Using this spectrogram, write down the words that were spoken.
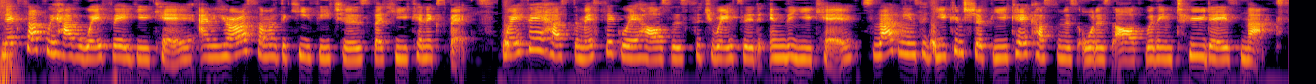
Next up, we have Wayfair UK, and here are some of the key features that you can expect. Wayfair has domestic warehouses situated in the UK, so that means that you can ship UK customers' orders out within two days max.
